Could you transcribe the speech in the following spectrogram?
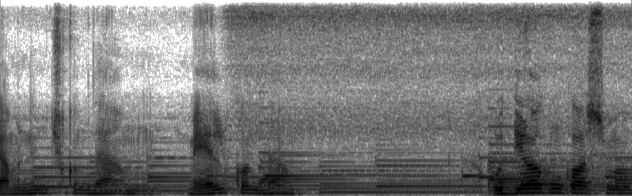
గమనించుకుందాం మేల్కొందాం. ఉద్యోగం కోసమో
